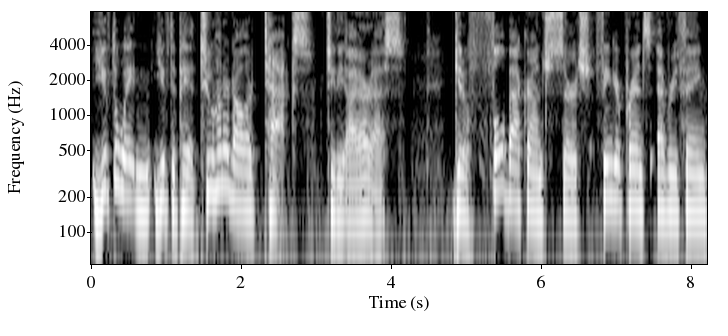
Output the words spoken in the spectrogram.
You have to wait and you have to pay a $200 tax to the IRS, get a full background search, fingerprints, everything,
